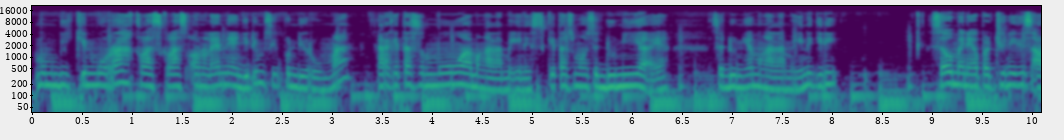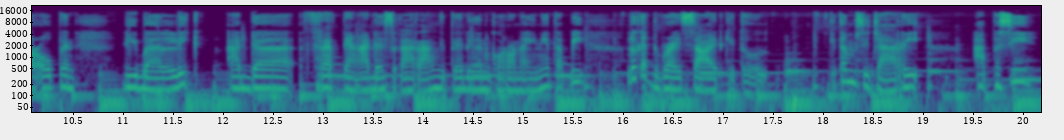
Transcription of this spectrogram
membuat murah kelas-kelas online yang jadi meskipun di rumah karena kita semua mengalami ini kita semua sedunia ya sedunia mengalami ini. Jadi so many opportunities are open. Di balik ada threat yang ada sekarang gitu ya dengan corona ini tapi look at the bright side gitu. Kita mesti cari apa sih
